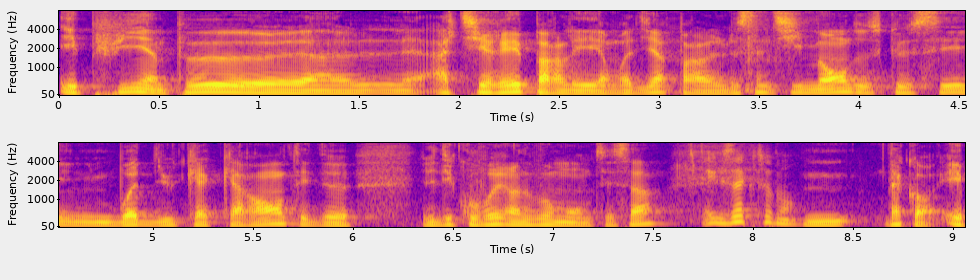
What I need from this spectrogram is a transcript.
et puis un peu euh, attiré par les, on va dire, par le sentiment de ce que c'est une boîte du CAC 40 et de, découvrir un nouveau monde, c'est ça? Exactement. D'accord. Et,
